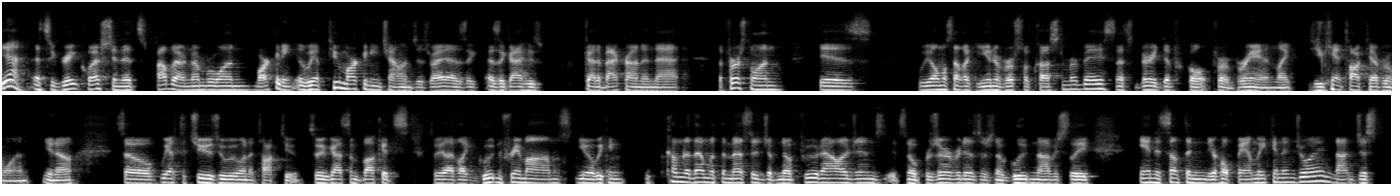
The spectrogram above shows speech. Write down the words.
Yeah, that's a great question. It's probably our number one marketing. We have two marketing challenges, right? As a as a guy who's got a background in that. The first one is we almost have like a universal customer base. That's very difficult for a brand. Like you can't talk to everyone, you know? So we have to choose who we want to talk to. So we've got some buckets. So we have like gluten-free moms, you know, we can come to them with the message of no food allergens, it's no preservatives, there's no gluten, obviously. And it's something your whole family can enjoy, not just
